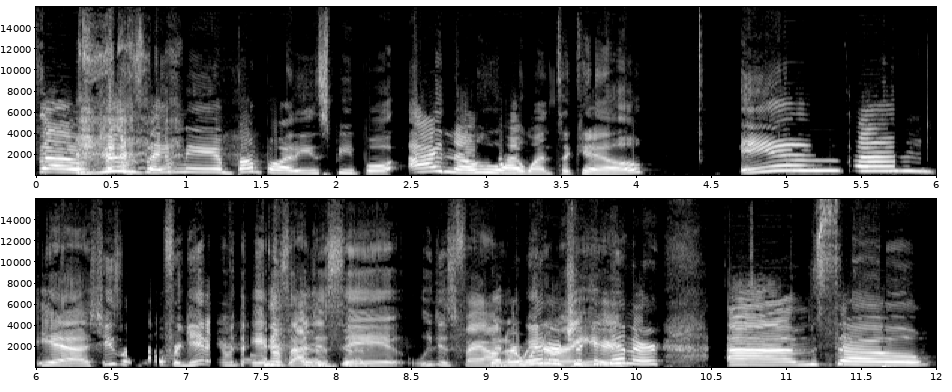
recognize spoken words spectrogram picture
so June's like, man, bump all these people. I know who I want to kill. And um, Yeah, she's like, don't forget everything else I just said. We just found winner, a winner, winner, right chicken here. dinner. Um, so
